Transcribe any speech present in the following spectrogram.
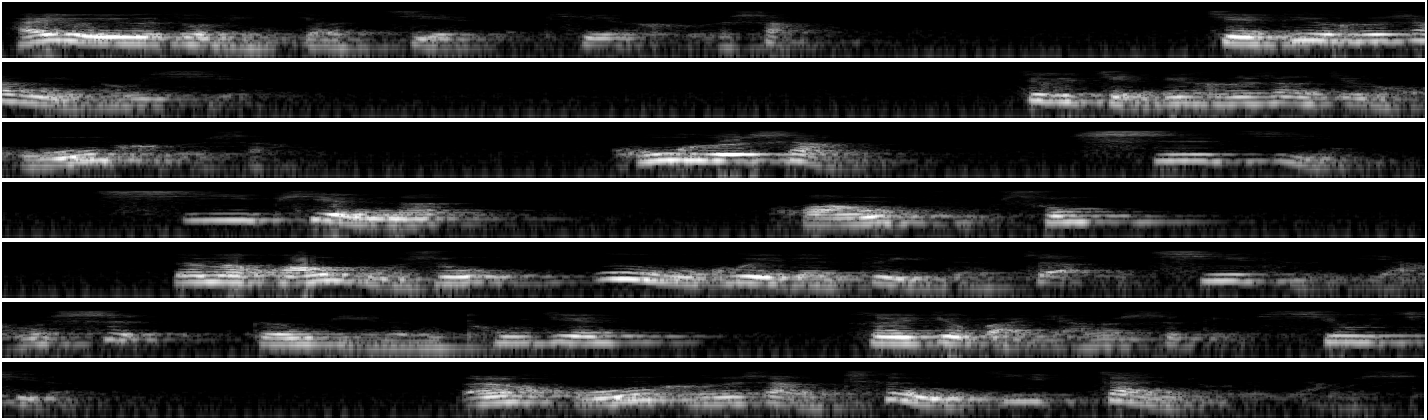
还有一个作品叫《剪贴和尚》。《剪贴和尚》里头写，这个剪贴和尚就是红和尚，红和尚施计欺骗了黄甫松。那么黄甫松误会了自己的丈妻子杨氏跟别人通奸，所以就把杨氏给休弃了，而红和尚趁机占有了杨氏。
